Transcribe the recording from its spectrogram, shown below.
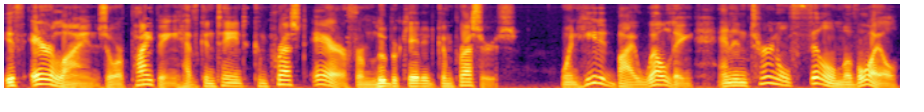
If air lines or piping have contained compressed air from lubricated compressors, when heated by welding, an internal film of oil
